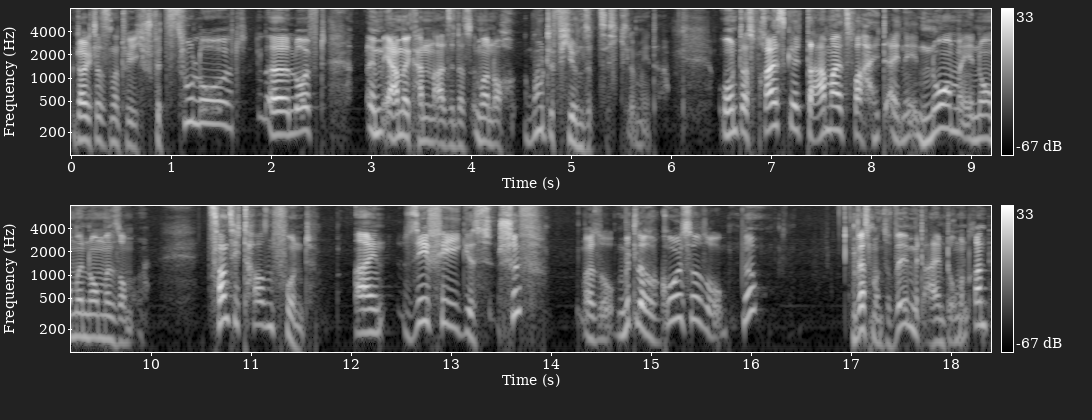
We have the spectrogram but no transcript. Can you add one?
Und dadurch, dass es natürlich spitz zuläuft, äh, läuft, im Ärmelkanal sind das immer noch gute 74 Kilometer. Und das Preisgeld damals war halt eine enorme, enorme, enorme Summe. 20.000 Pfund. Ein seefähiges Schiff, also mittlere Größe, so, ne? Was man so will, mit allem drum und dran,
